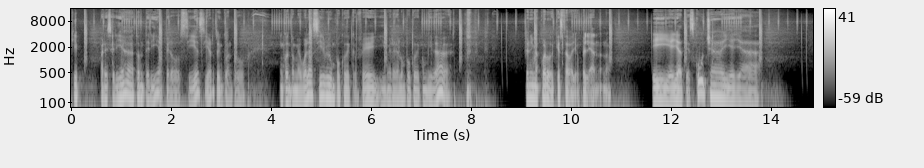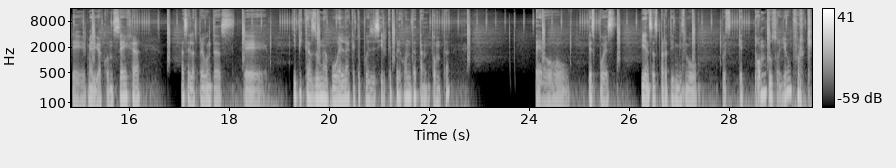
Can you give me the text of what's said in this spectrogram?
que, parecería tontería, pero sí es cierto. En cuanto, en cuanto mi abuela sirve un poco de café y me regala un poco de comida, yo ni me acuerdo de qué estaba yo peleando, ¿no? Y ella te escucha y ella te medio aconseja, hace las preguntas eh, típicas de una abuela que tú puedes decir, qué pregunta tan tonta. Pero después piensas para ti mismo, pues qué tonto soy yo, porque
